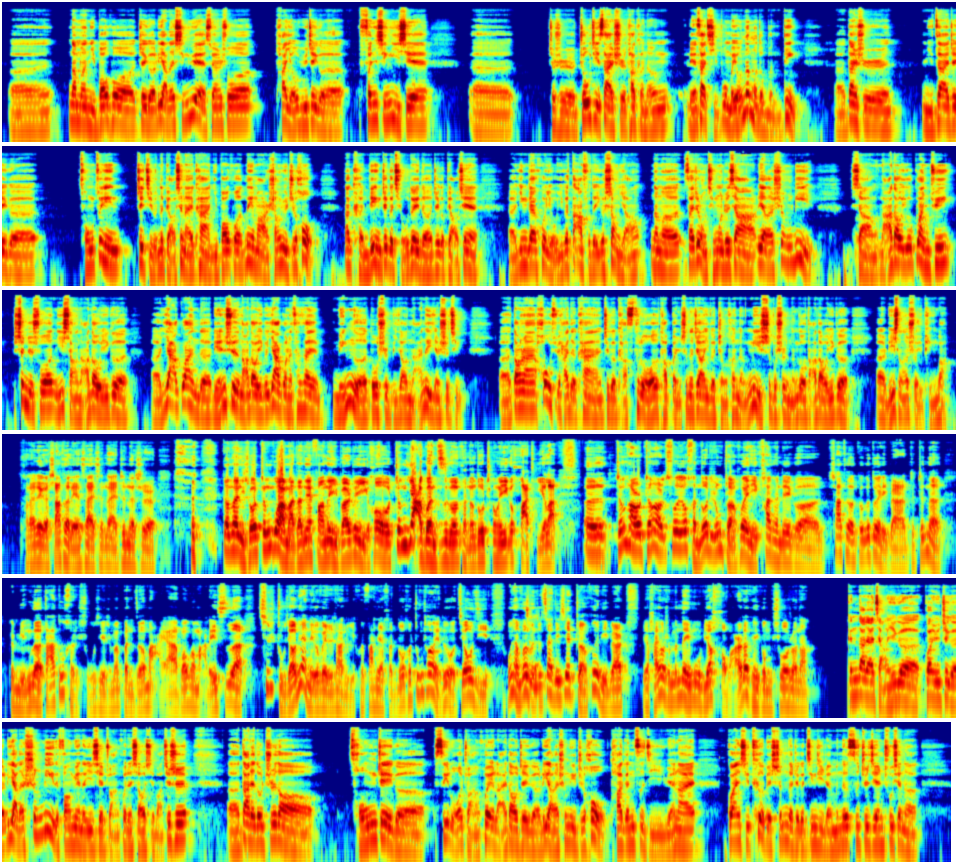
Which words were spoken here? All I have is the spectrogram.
呃，那么你包括这个利亚德星月，虽然说他由于这个分心一些，呃。就是洲际赛事，它可能联赛起步没有那么的稳定，呃，但是你在这个从最近这几轮的表现来看，你包括内马尔伤愈之后，那肯定这个球队的这个表现，呃，应该会有一个大幅的一个上扬。那么在这种情况之下，利亚的胜利想拿到一个冠军，甚至说你想拿到一个呃亚冠的连续拿到一个亚冠的参赛名额，都是比较难的一件事情。呃，当然，后续还得看这个卡斯特罗他本身的这样一个整合能力是不是能够达到一个呃理想的水平吧。看来这个沙特联赛现在真的是，刚才你说争冠嘛，咱先放在一边，这以后争亚冠资格可能都成为一个话题了。呃，正好正好说有很多这种转会，你看看这个沙特各个队里边，这真的。这名字大家都很熟悉，什么本泽马呀，包括马雷斯啊。其实主教练这个位置上，你会发现很多和中超也都有交集。我想问问，就在这些转会里边，也还有什么内幕比较好玩的，可以跟我们说说呢？跟大家讲一个关于这个利亚的胜利的方面的一些转会的消息吧。其实，呃，大家都知道，从这个 C 罗转会来到这个利亚的胜利之后，他跟自己原来关系特别深的这个经纪人门德斯之间出现了。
